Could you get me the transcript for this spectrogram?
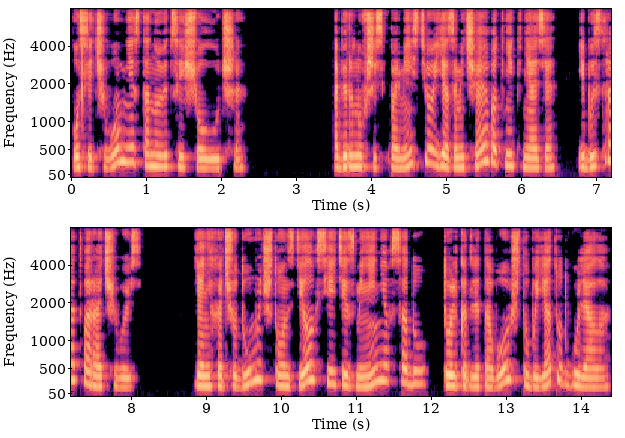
после чего мне становится еще лучше. Обернувшись к поместью, я замечаю в окне князя и быстро отворачиваюсь. Я не хочу думать, что он сделал все эти изменения в саду только для того, чтобы я тут гуляла.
